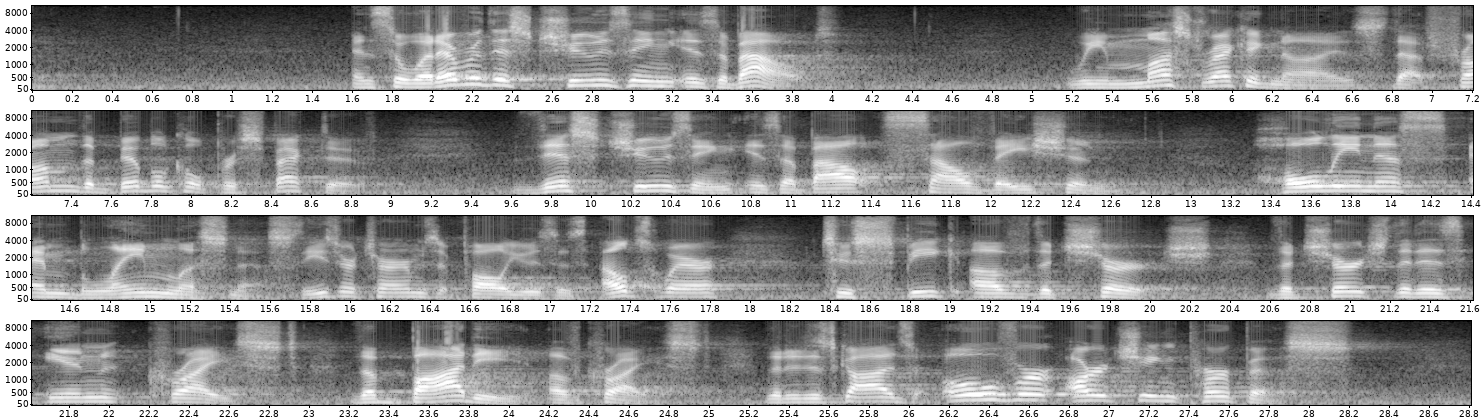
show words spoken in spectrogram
And so, whatever this choosing is about, we must recognize that from the biblical perspective, this choosing is about salvation, holiness, and blamelessness. These are terms that Paul uses elsewhere to speak of the church, the church that is in Christ, the body of Christ, that it is God's overarching purpose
